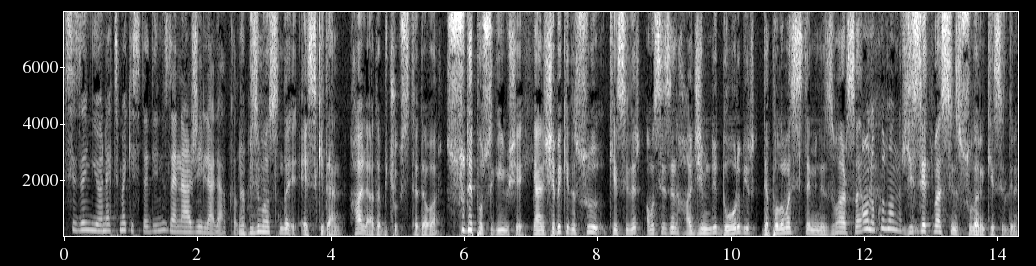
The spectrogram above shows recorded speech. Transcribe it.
sizin yönetmek istediğiniz enerjiyle alakalı. Ya bizim aslında eskiden hala da birçok sitede var. Su deposu gibi bir şey. Yani şebekede su kesilir ama sizin hacimli doğru bir depolama sisteminiz varsa Onu kullanırsınız. hissetmezsiniz suların kesildiğini.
